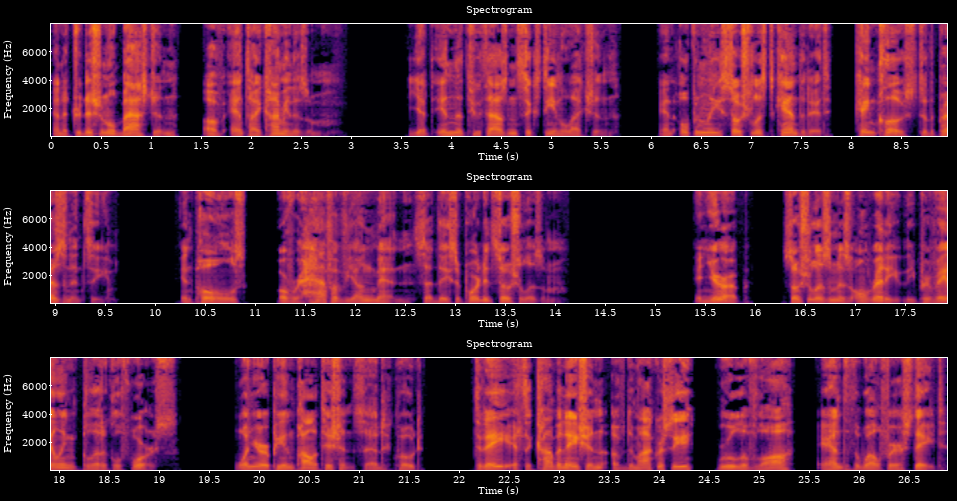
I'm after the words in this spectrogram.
and a traditional bastion of anti communism. Yet in the 2016 election, an openly socialist candidate came close to the presidency. In polls, over half of young men said they supported socialism. In Europe, socialism is already the prevailing political force. One European politician said, quote, Today it's a combination of democracy, rule of law, and the welfare state,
